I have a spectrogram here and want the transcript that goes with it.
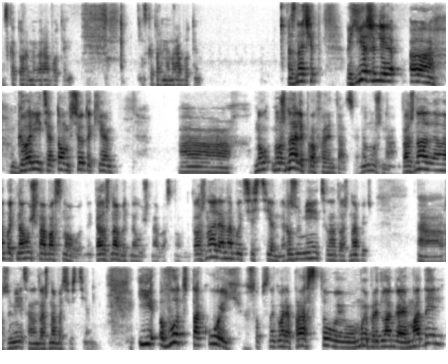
с которыми вы работаем, с которыми мы работаем. Значит, ежели э, говорить о том, все-таки, э, ну, нужна ли профориентация? Ну, нужна. Должна ли она быть научно обоснованной? Должна быть научно обоснованной. Должна ли она быть системной? Разумеется, она должна быть а, разумеется, она должна быть системной. И вот такой, собственно говоря, простую мы предлагаем модель,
